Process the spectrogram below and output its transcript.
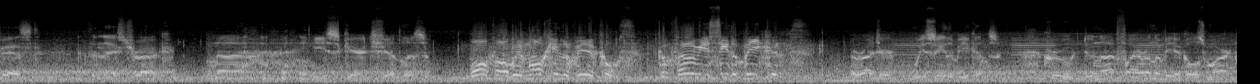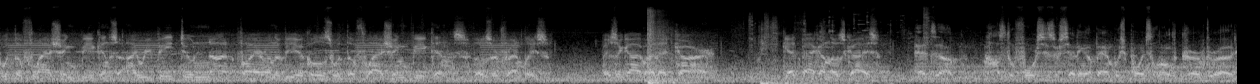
pissed. That's a nice truck. Nah, he's scared shitless. Wildfire, we're marking the vehicles. Confirm you see the beacons. Roger, we see the beacons. Crew, do not fire on the vehicles marked with the flashing beacons. I repeat, do not fire on the vehicles with the flashing beacons. Those are friendlies. There's a guy by that car. Get back on those guys. Heads up. Hostile forces are setting up ambush points along the curved road.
